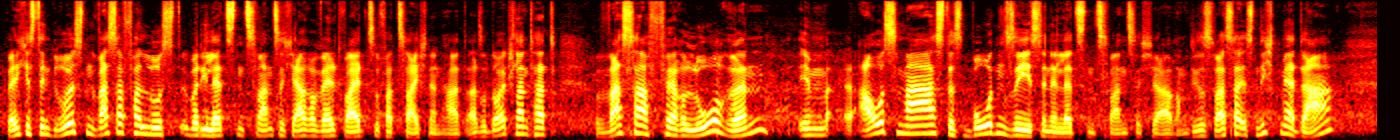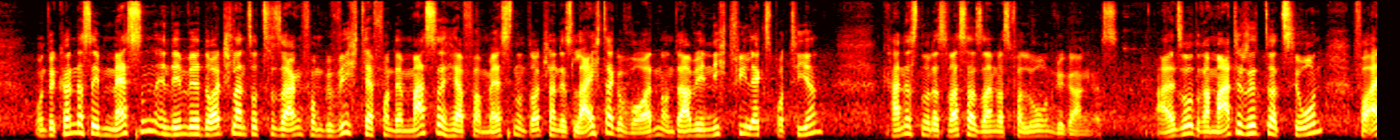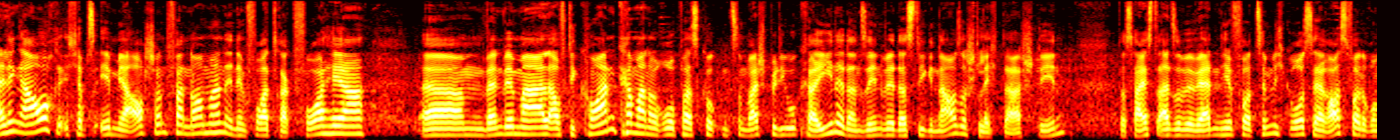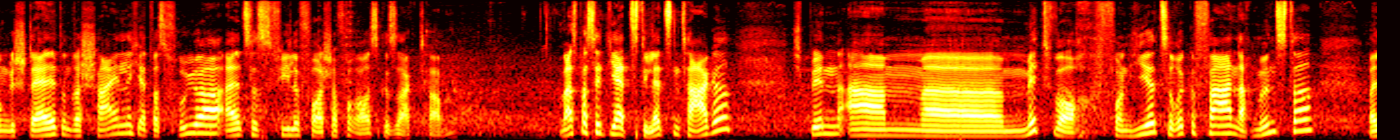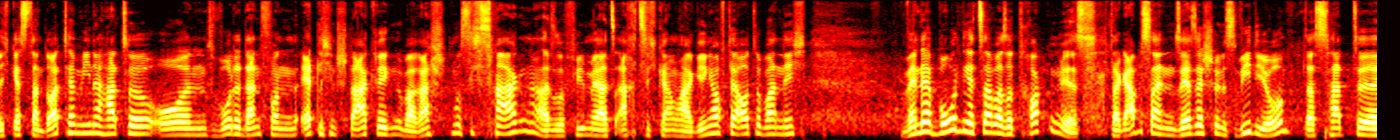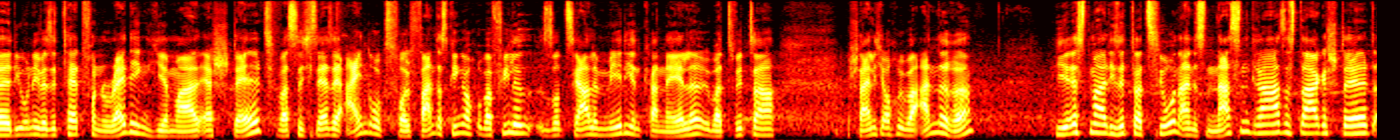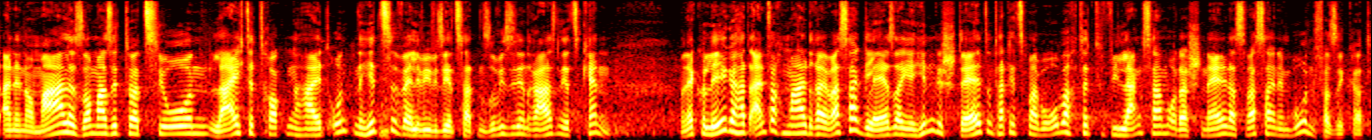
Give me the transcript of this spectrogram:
welches den größten Wasserverlust über die letzten 20 Jahre weltweit zu verzeichnen hat. Also Deutschland hat Wasser verloren im Ausmaß des Bodensees in den letzten 20 Jahren. Dieses Wasser ist nicht mehr da. Und wir können das eben messen, indem wir Deutschland sozusagen vom Gewicht her, von der Masse her vermessen. Und Deutschland ist leichter geworden. Und da wir nicht viel exportieren, kann es nur das Wasser sein, was verloren gegangen ist. Also dramatische Situation. Vor allen Dingen auch, ich habe es eben ja auch schon vernommen in dem Vortrag vorher, ähm, wenn wir mal auf die Kornkammern Europas gucken, zum Beispiel die Ukraine, dann sehen wir, dass die genauso schlecht dastehen. Das heißt also, wir werden hier vor ziemlich große Herausforderungen gestellt und wahrscheinlich etwas früher, als es viele Forscher vorausgesagt haben. Was passiert jetzt? Die letzten Tage. Ich bin am äh, Mittwoch von hier zurückgefahren nach Münster weil ich gestern dort Termine hatte und wurde dann von etlichen Starkregen überrascht, muss ich sagen. Also viel mehr als 80 km/h ging auf der Autobahn nicht. Wenn der Boden jetzt aber so trocken ist, da gab es ein sehr, sehr schönes Video, das hat äh, die Universität von Reading hier mal erstellt, was ich sehr, sehr eindrucksvoll fand. Das ging auch über viele soziale Medienkanäle, über Twitter, wahrscheinlich auch über andere. Hier ist mal die Situation eines nassen Grases dargestellt, eine normale Sommersituation, leichte Trockenheit und eine Hitzewelle, wie wir sie jetzt hatten, so wie Sie den Rasen jetzt kennen. Und der Kollege hat einfach mal drei Wassergläser hier hingestellt und hat jetzt mal beobachtet, wie langsam oder schnell das Wasser in den Boden versickert.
